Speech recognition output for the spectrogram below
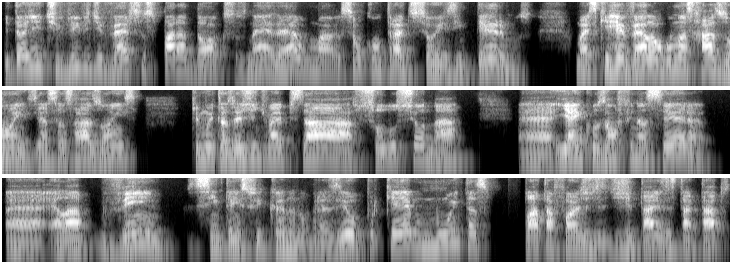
Então a gente vive diversos paradoxos, né? É uma, são contradições em termos, mas que revelam algumas razões, e essas razões que muitas vezes a gente vai precisar solucionar. É, e a inclusão financeira, é, ela vem se intensificando no Brasil porque muitas plataformas digitais, startups,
